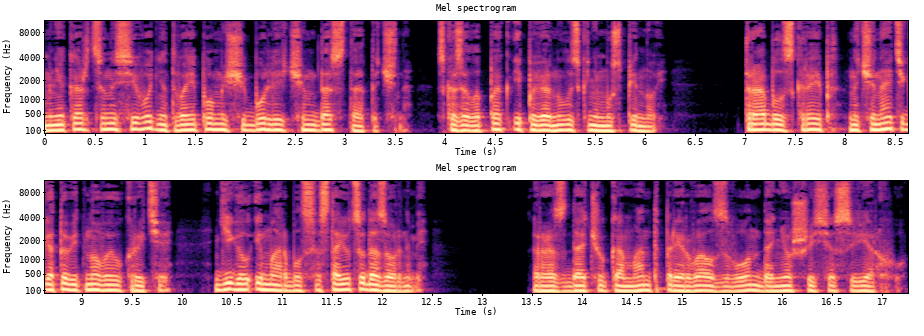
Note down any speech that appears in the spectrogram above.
Мне кажется, на сегодня твоей помощи более чем достаточно. — сказала Пэк и повернулась к нему спиной. «Трабл, Скрейп, начинайте готовить новое укрытие. Гигл и Марблс остаются дозорными». Раздачу команд прервал звон, донесшийся сверху.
